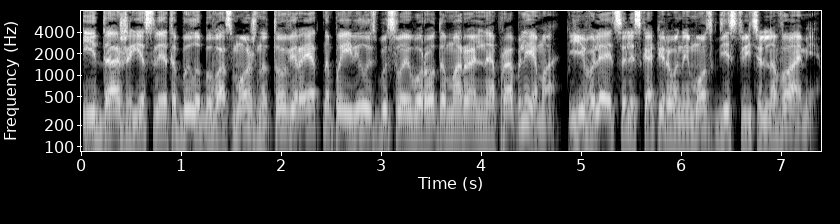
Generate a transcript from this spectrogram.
И даже если это было бы возможно, то, вероятно, появилась бы своего рода моральная проблема, является ли скопированный мозг действительно вами.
